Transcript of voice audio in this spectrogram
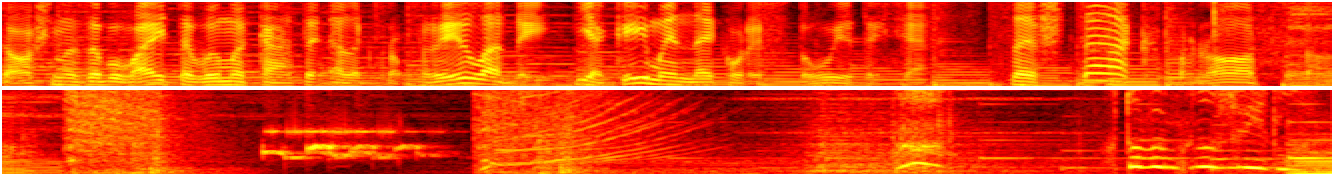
Тож не забувайте вимикати електроприлади, якими не користуєтеся. Це ж так просто. Хто вимкнув світло?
